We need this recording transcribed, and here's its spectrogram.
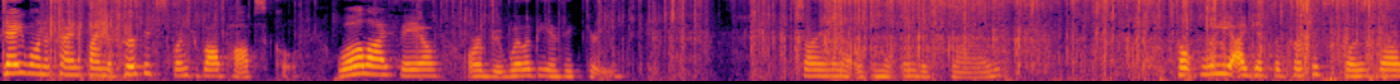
day one of trying to find the perfect SpongeBob popsicle. Will I fail or will it be a victory? So I'm gonna open it from this side. Hopefully I get the perfect SpongeBob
